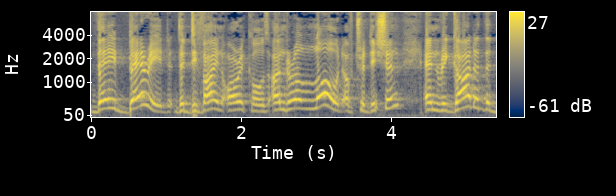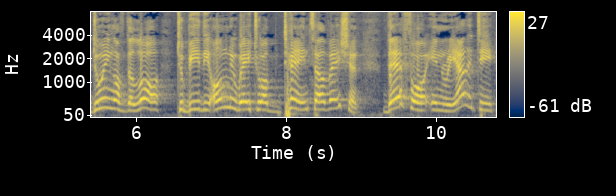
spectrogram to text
They buried the divine oracles under a load of tradition and regarded the doing of the law to be the only way to obtain salvation. Therefore, in reality,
